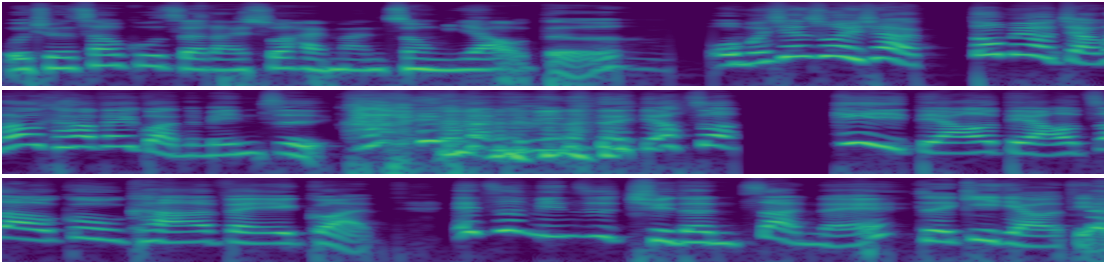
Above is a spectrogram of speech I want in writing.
我觉得照顾者来说还蛮重要的。嗯。我们先说一下，都没有讲到咖啡馆的名字，咖啡馆的名字叫做 “记条条照顾咖啡馆”。哎，这名字取得很赞哎。对，记条条。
